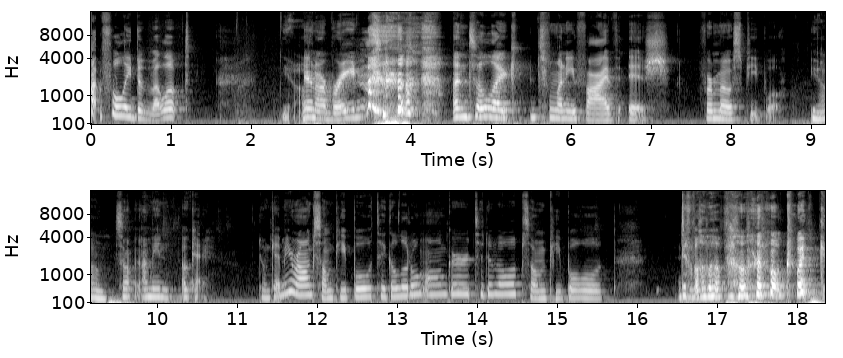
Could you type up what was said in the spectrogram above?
not fully developed Yeah. in our brain until like 25-ish for most people. yeah. So I mean, okay. Don't get me wrong, some people take a little longer to develop, some people develop a little quicker.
